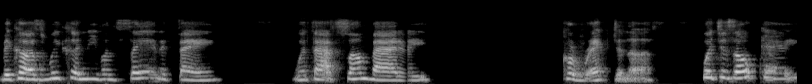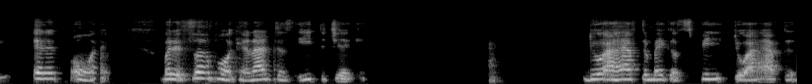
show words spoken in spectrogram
because we couldn't even say anything without somebody correcting us, which is okay at a point. But at some point, can I just eat the chicken? Do I have to make a speech? Do I have to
